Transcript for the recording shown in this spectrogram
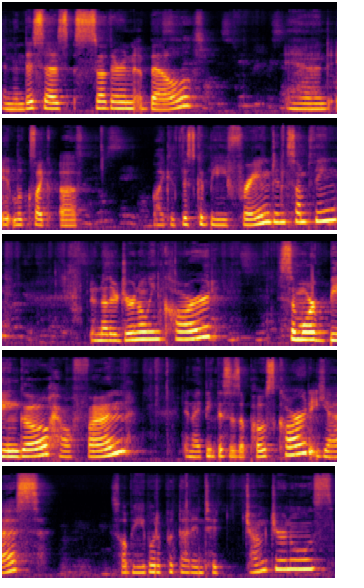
And then this says Southern Belle. And it looks like a like this could be framed in something. Another journaling card. Some more bingo. How fun. And I think this is a postcard. Yes. So I'll be able to put that into junk journals.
